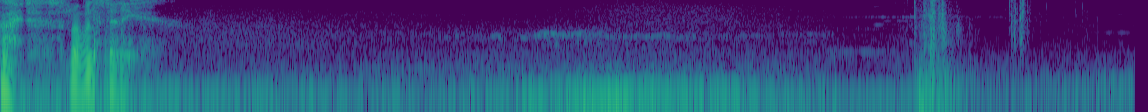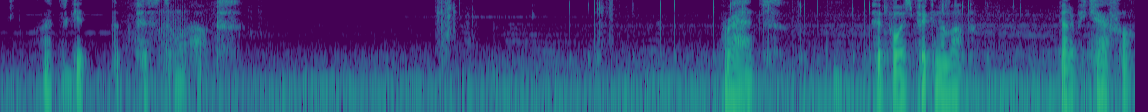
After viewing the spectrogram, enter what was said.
Alright, slow and steady. Let's get the pistol out. Rats. Pip-Boy's picking them up. Gotta be careful.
